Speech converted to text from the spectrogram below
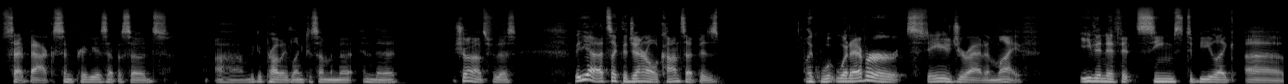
setbacks in previous episodes. Um, we could probably link to some in the in the show notes for this. But yeah, that's like the general concept is like w- whatever stage you're at in life, even if it seems to be like a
